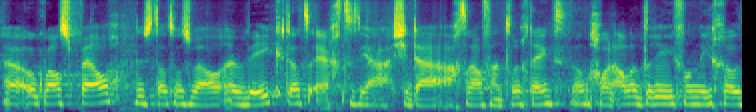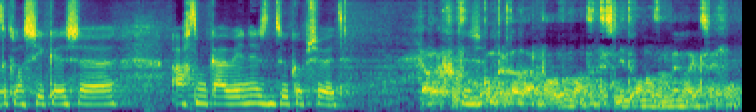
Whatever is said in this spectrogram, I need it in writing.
Eh, ook wel spel. Dus dat was wel een week dat echt, ja, als je daar achteraf aan terugdenkt, dan gewoon alle drie van die grote klassiekers eh, achter elkaar winnen is natuurlijk absurd. Ja, welk gevoel komt er dan naar boven? Want het is niet onoverwinnelijk, zeg je.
